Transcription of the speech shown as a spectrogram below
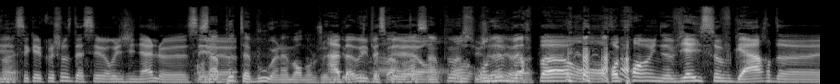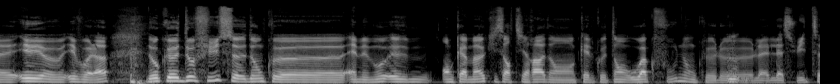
Ouais. c'est quelque chose d'assez original. euh, C'est un euh, peu tabou, hein, la mort dans le jeu Ah vidéo. bah oui, parce que un on, peu un on- sujet. on ne euh, meurt pas, on reprend une vieille sauvegarde euh, et, euh, et voilà. Donc euh, Dofus, euh, donc euh, MMO euh, Ankama qui sortira dans quelques temps Wakfu, donc euh, le, la, la suite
